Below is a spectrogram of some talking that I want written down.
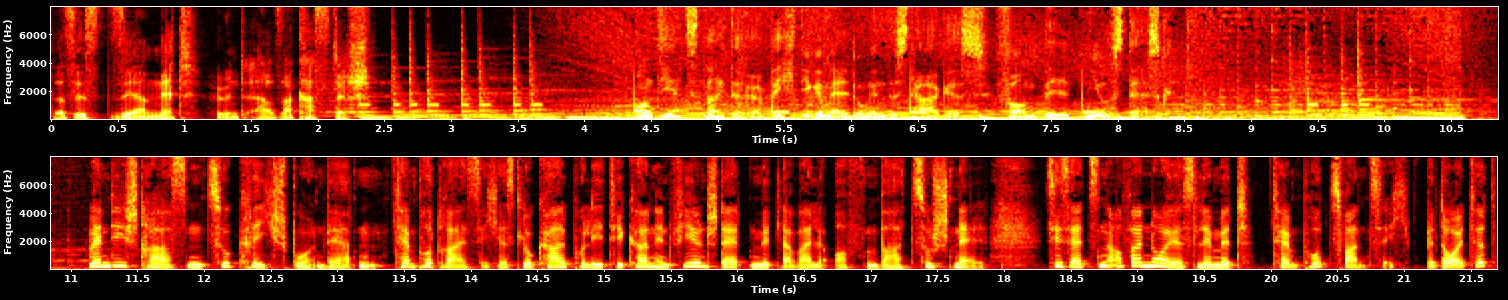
Das ist sehr nett, höhnt er sarkastisch. Und jetzt weitere wichtige Meldungen des Tages vom Bild Newsdesk. Wenn die Straßen zu Kriegsspuren werden. Tempo 30 ist Lokalpolitikern in vielen Städten mittlerweile offenbar zu schnell. Sie setzen auf ein neues Limit, Tempo 20. Bedeutet,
